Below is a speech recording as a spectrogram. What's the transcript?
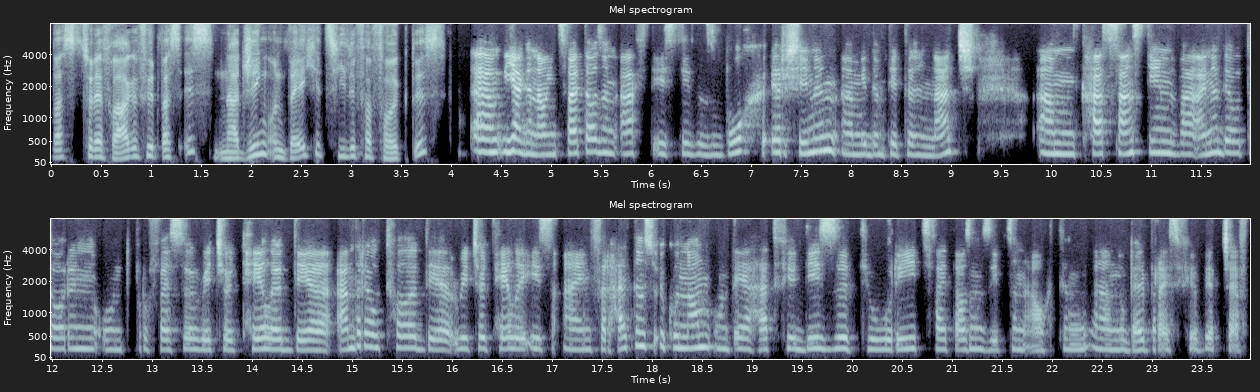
Was zu der Frage führt, was ist Nudging und welche Ziele verfolgt es? Ähm, ja, genau. In 2008 ist dieses Buch erschienen äh, mit dem Titel Nudge. Ähm, Cass Sunstein war einer der Autoren und Professor Richard Taylor der andere Autor. Der Richard Taylor ist ein Verhaltensökonom und er hat für diese Theorie 2017 auch den äh, Nobelpreis für Wirtschaft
